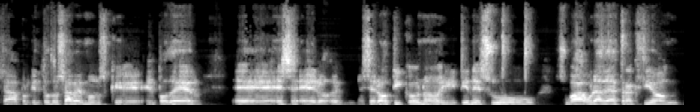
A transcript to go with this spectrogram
O sea, porque todos sabemos que el poder eh, es, erótico, ¿no? Y tiene su, aura de atracción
